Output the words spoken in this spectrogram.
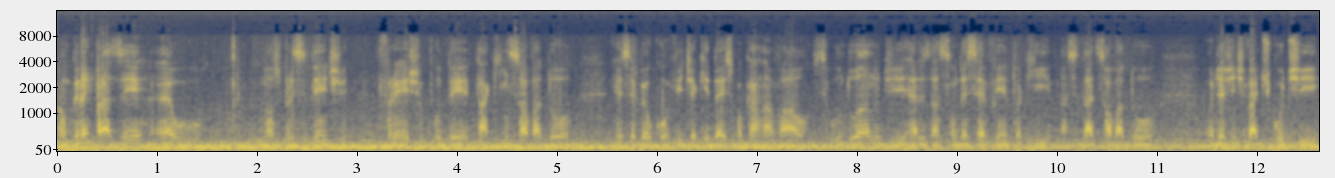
É um grande prazer é, o nosso presidente Freixo poder estar aqui em Salvador, receber o convite aqui da Expo Carnaval, segundo ano de realização desse evento aqui na cidade de Salvador, onde a gente vai discutir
